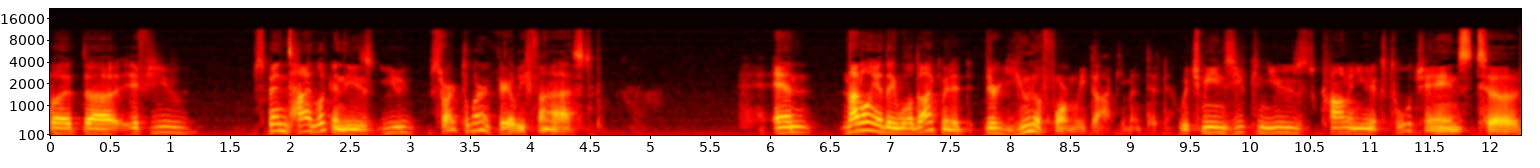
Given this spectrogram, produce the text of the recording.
But uh, if you spend time looking at these, you start to learn fairly fast. And not only are they well documented, they're uniformly documented, which means you can use common Unix toolchains to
